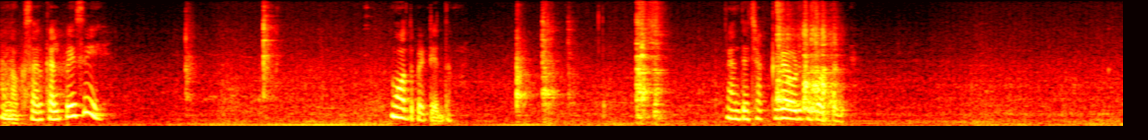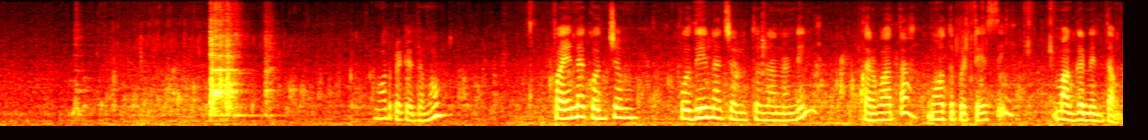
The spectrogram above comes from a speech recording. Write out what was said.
నేను ఒకసారి కలిపేసి మూత పెట్టేద్దాం. అంతే చక్కగా ఉడికిపోతుంది. మూత పెట్టేద్దాము. పైన కొంచెం పుదీనా చల్లుతున్నానండి. తర్వాత మూత పెట్టేసి మగ్గనిద్దాం.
